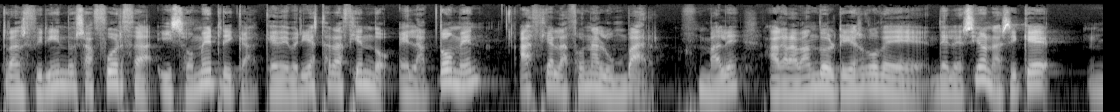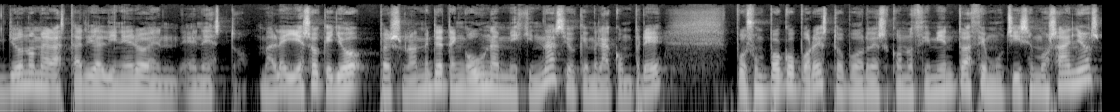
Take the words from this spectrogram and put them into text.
transfiriendo esa fuerza isométrica que debería estar haciendo el abdomen hacia la zona lumbar. ¿Vale? Agravando el riesgo de, lesión. Así que yo no me gastaría el dinero en, esto, ¿vale? Y eso que yo personalmente tengo una en mi gimnasio, que me la compré pues un poco por esto, por desconocimiento hace muchísimos años,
